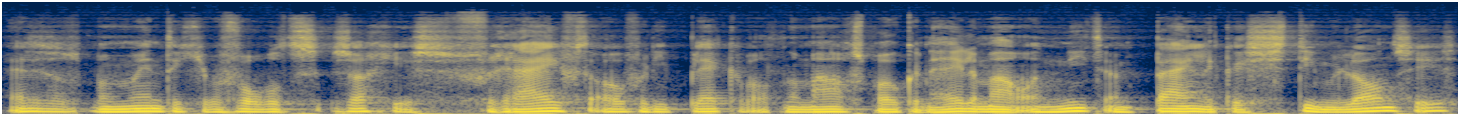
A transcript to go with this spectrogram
Dus op het moment dat je bijvoorbeeld zachtjes wrijft over die plek, wat normaal gesproken helemaal niet een pijnlijke stimulans is,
